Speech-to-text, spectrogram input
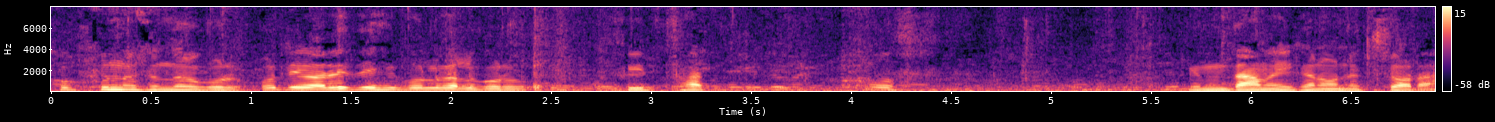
খুব সুন্দর সুন্দর গরু। প্রতিবারই দেখি গোলগাল গরু, ফিট ফাট। উফ। কিন্তু দাম এখানে অনেক চড়া।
